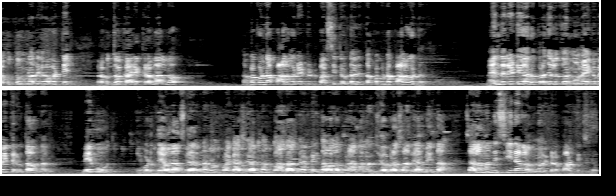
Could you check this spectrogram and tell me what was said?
ప్రభుత్వం ఉన్నది కాబట్టి ప్రభుత్వ కార్యక్రమాల్లో తప్పకుండా పాల్గొనేటువంటి పరిస్థితి ఉంటుంది తప్పకుండా పాల్గొంటారు. మహేందర్ రెడ్డి గారు ప్రజలతో మమేకమై తిరుగుతూ ఉన్నారు. మేము ఇప్పుడు దేవదాస్ గారు ఉన్నారు ప్రకాష్ గారు ఉన్నారు బాలరాజు గారు మిగతా వాళ్ళం మనం శివప్రసాద్ గారు మిగతా చాలా మంది సీనియర్లు ఉన్నాం ఇక్కడ పాలిటిక్స్లో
